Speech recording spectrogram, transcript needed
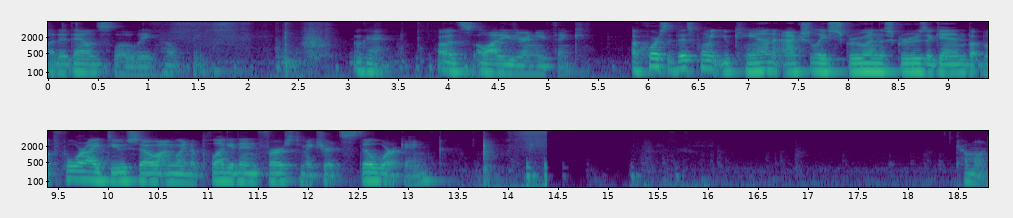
Let it down slowly. Oh, okay. Oh, it's a lot easier than you think. Of course, at this point, you can actually screw in the screws again, but before I do so, I'm going to plug it in first to make sure it's still working. Come on.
